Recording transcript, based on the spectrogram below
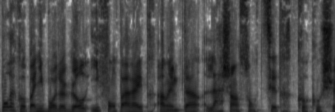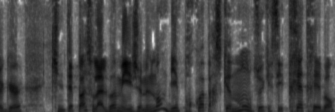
pour accompagner Border Girl, ils font paraître en même temps la chanson titre Coco Sugar qui n'était pas sur l'album et je me demande bien pourquoi parce que mon dieu que c'est très très bon.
